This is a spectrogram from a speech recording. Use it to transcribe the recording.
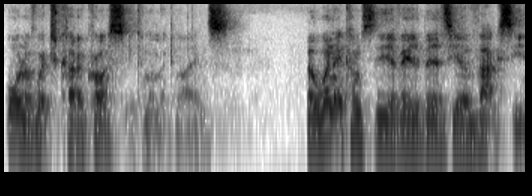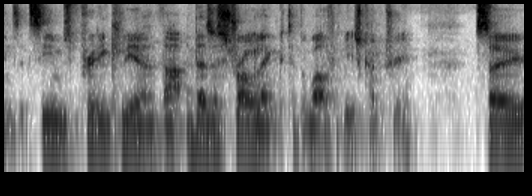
all of which cut across economic lines. But when it comes to the availability of vaccines, it seems pretty clear that there's a strong link to the wealth of each country. So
